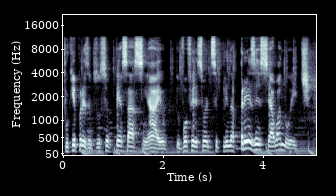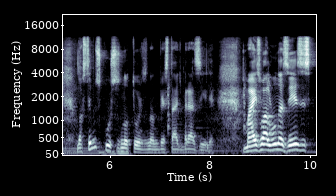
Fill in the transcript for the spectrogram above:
Porque, por exemplo, se você pensar assim, ah, eu, vou oferecer uma disciplina presencial à noite. Nós temos cursos noturnos na Universidade de Brasília, mas o aluno às vezes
